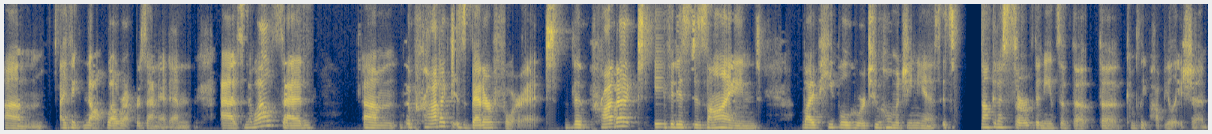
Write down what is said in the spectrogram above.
um, I think, not well represented. And as Noelle said, um, the product is better for it. The product, if it is designed by people who are too homogeneous, it's not going to serve the needs of the, the complete population.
